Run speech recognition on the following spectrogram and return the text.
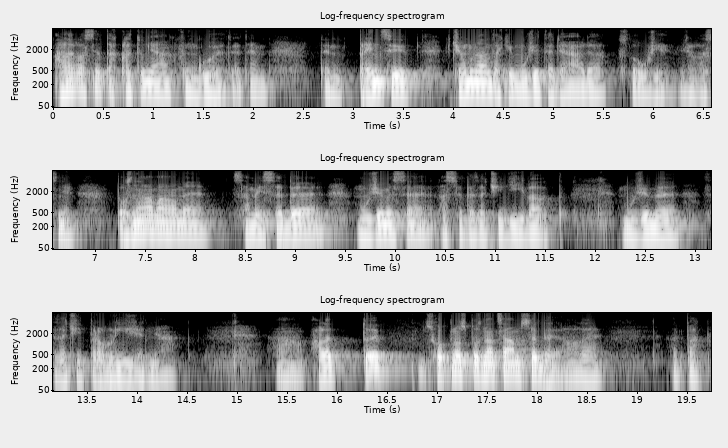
ale vlastně takhle to nějak funguje. To je ten, ten princip, k čemu nám taky můžete dáda sloužit. Že vlastně poznáváme sami sebe, můžeme se na sebe začít dívat, můžeme se začít prohlížet nějak. A, ale to je schopnost poznat sám sebe, ale pak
